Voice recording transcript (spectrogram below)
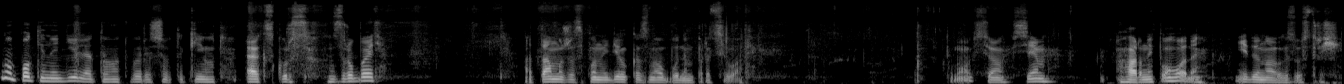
Ну, поки неділя, то от вирішив такий от екскурс зробити. А там уже з понеділка знову будемо працювати. Тому все, всім гарної погоди і до нових зустрічей.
